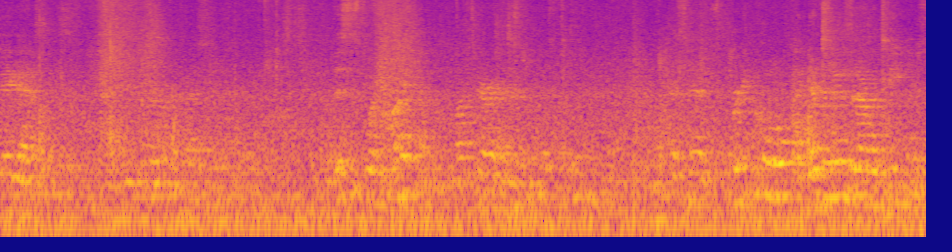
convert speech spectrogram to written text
big assets. So This is what my company, Monterra Energy. Like I said, it's pretty cool. I never knew that I would be here.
